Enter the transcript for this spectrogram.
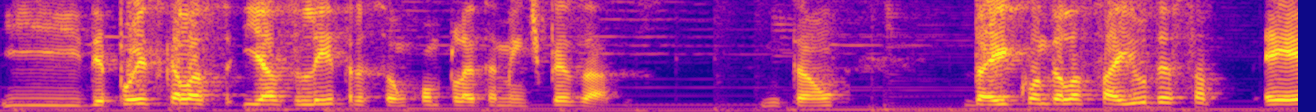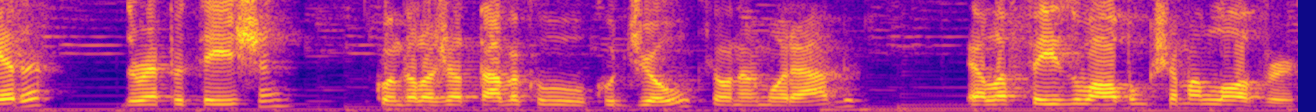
E depois que elas. E as letras são completamente pesadas. Então, daí quando ela saiu dessa era do Reputation, quando ela já tava com, com o Joe, que é o namorado, ela fez o álbum que chama Lover.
